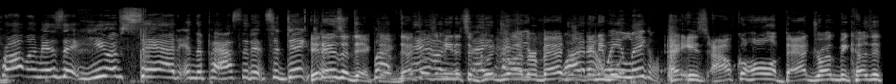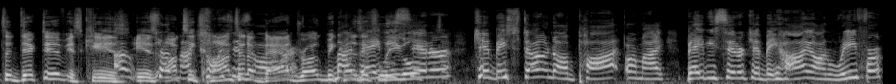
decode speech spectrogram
problem. problem is that you have said in the past that it's addictive. It is addictive. But that doesn't mean it's a saying, good drug or a bad why drug don't we anymore. legal? Uh, Is alcohol a bad drug because it's addictive? Is is, Oh, is so OxyContin a bad drug because it's legal? My babysitter can be stoned on pot, or my babysitter can be high on reefer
